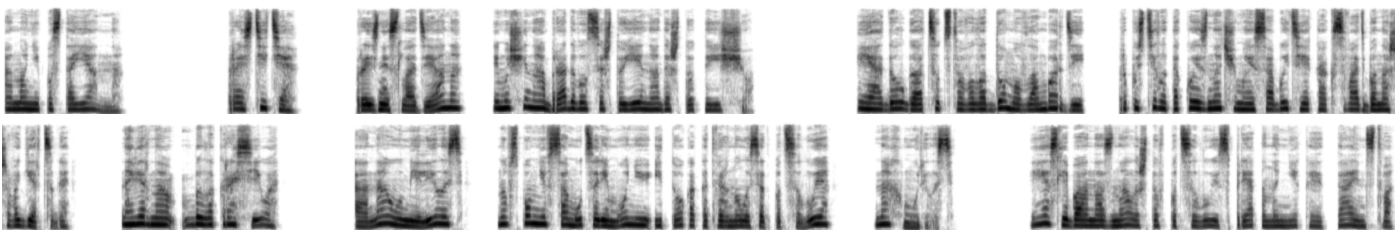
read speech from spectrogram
Оно не постоянно. «Простите», — произнесла Диана, и мужчина обрадовался, что ей надо что-то еще. «Я долго отсутствовала дома в Ломбардии, пропустила такое значимое событие, как свадьба нашего герцога. Наверное, было красиво. Она умилилась, но, вспомнив саму церемонию и то, как отвернулась от поцелуя, нахмурилась. Если бы она знала, что в поцелуе спрятано некое таинство,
